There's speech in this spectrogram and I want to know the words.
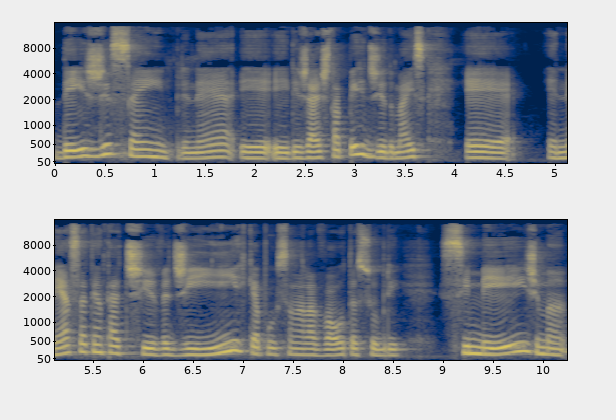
desde sempre, né? Ele já está perdido, mas é, é nessa tentativa de ir que a pulsão ela volta sobre si mesma,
